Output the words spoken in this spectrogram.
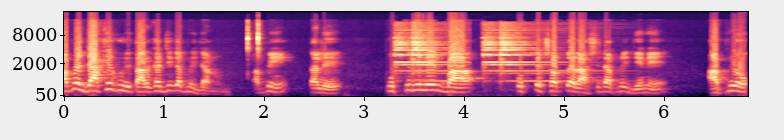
আপনার যাকে খুঁজে তার কাছে আপনি জানুন। আপনি তাহলে প্রতিদিনের বা প্রত্যেক সপ্তাহে রাশিটা আপনি জেনে আপনিও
